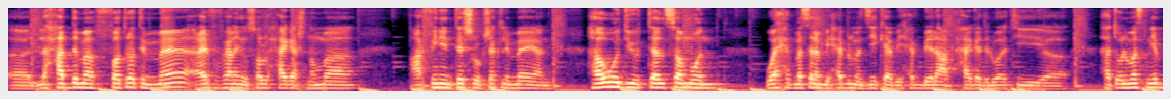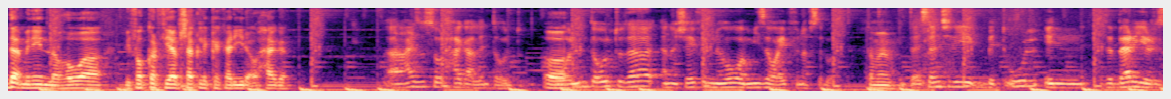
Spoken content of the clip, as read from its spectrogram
آه، لحد ما في فترة ما عرفوا فعلا يوصلوا لحاجة عشان هم عارفين ينتشروا بشكل ما يعني. How would you tell someone واحد مثلا بيحب المزيكا بيحب يلعب حاجة دلوقتي آه، هتقول مثلا يبدأ منين لو هو بيفكر فيها بشكل ككارير أو حاجة؟ أنا عايز بس أقول حاجة على اللي أنت قلته. آه. هو اللي أنت قلته ده أنا شايف إن هو ميزة وعيب في نفس الوقت. تمام. أنت essentially بتقول إن the barriers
